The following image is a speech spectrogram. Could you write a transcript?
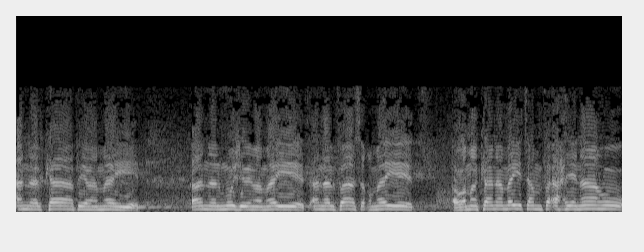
أن الكافر ميت أن المجرم ميت أن الفاسق ميت. ومن كان ميتا فأحيناه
